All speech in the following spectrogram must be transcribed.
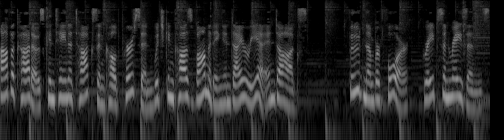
Avocados contain a toxin called persin which can cause vomiting and diarrhea in dogs. Food number 4, grapes and raisins.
